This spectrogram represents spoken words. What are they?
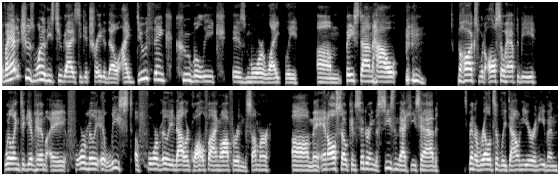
If I had to choose one of these two guys to get traded, though, I do think Kubalik is more likely um, based on how The Hawks would also have to be willing to give him a four million, at least a four million dollar qualifying offer in the summer. Um, and also considering the season that he's had, it's been a relatively down year, and even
